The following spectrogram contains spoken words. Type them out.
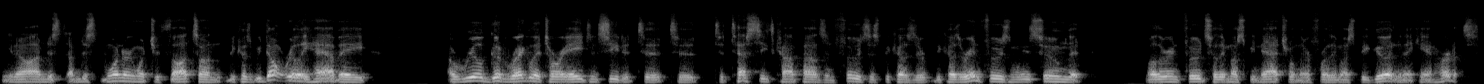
You know, I'm just I'm just wondering what your thoughts on because we don't really have a a real good regulatory agency to to to to test these compounds in foods just because they're because they're in foods and we assume that well they're in food so they must be natural and therefore they must be good and they can't hurt us.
